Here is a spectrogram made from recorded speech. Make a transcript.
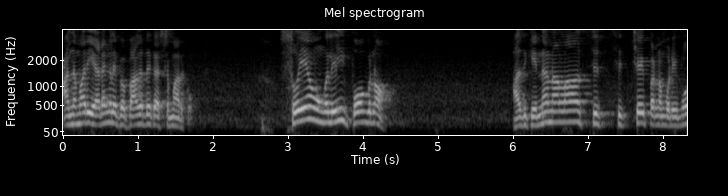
அந்த மாதிரி இடங்கள் இப்போ பார்க்கறதுக்கு கஷ்டமாக இருக்கும். சுயம் உங்களில் போகணும். அதுக்கு என்னென்னலாம் சி சிக்ஷை பண்ண முடியுமோ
